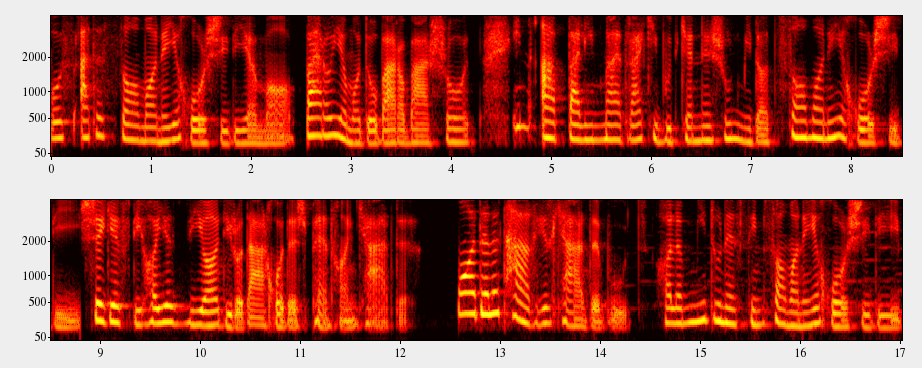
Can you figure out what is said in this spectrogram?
وسعت سامانه خورشیدی ما برای ما دو برابر شد این اولین مدرکی بود که نشون می‌داد سامانه خورشیدی شگفتی های زیادی رو در خودش پنهان کرده. معادله تغییر کرده بود. حالا می‌دونستیم سامانه خورشیدی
